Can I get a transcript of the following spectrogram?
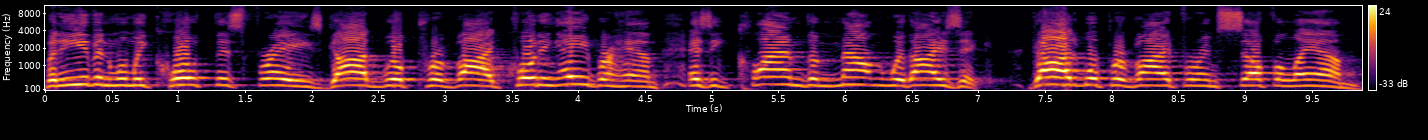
But even when we quote this phrase, God will provide, quoting Abraham as he climbed the mountain with Isaac, God will provide for himself a lamb.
